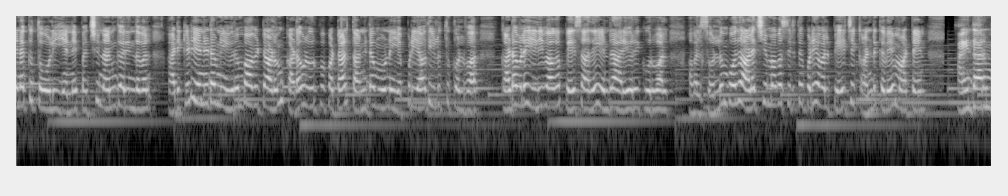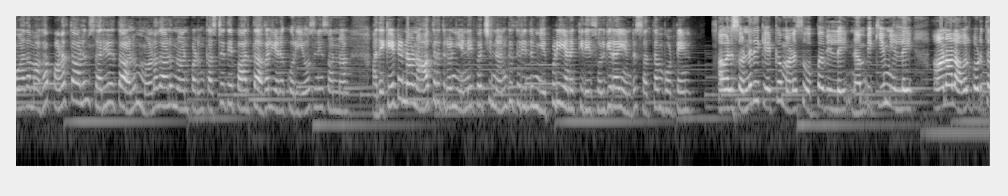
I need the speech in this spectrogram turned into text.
எனக்கு தோழி என்னை பற்றி நன்கு அறிந்தவள் அடிக்கடி என்னிடம் நீ விரும்பாவிட்டாலும் கடவுள் விருப்பப்பட்டால் தன்னிடம் உன்னை எப்படியாவது இழுத்துக்கொள்வார் கடவுளை இழிவாக பேசாதே என்று அறிவுரை கூறுவாள். அவள் சொல்லும்போது அலட்சியமாக சிரித்தபடி அவள் பேச்சை கண்டுக்கவே மாட்டேன். ஐந்தாறு மாதமாக பணத்தாலும் சரீரத்தாலும் மனதாலும் நான் படும் கஷ்டத்தை பார்த்து அவள் எனக்கு ஒரு யோசனை சொன்னாள். அதை கேட்டு நான் ஆத்திரத்துடன் என்னை பற்றி நன்கு தெரிந்தும் எப்படி எனக்கு இதை சொல்கிறாய் என்று சத்தம் போட்டேன். அவள் சொன்னதை கேட்க மனசு ஒப்பவில்லை நம்பிக்கையும் இல்லை. ஆனால் அவள் கொடுத்த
